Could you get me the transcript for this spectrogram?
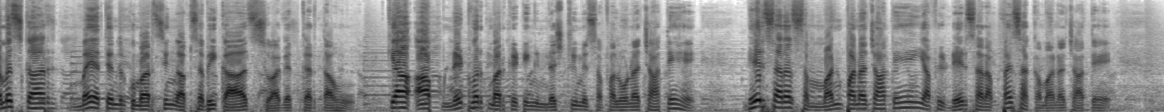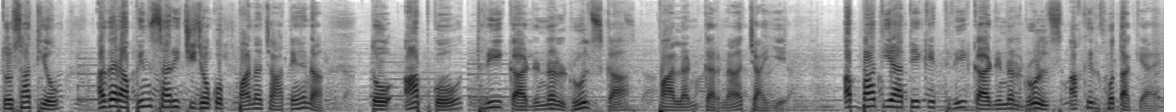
नमस्कार, मैं अतेंद्र कुमार सिंह आप सभी का स्वागत करता हूँ। क्या आप नेटवर्क मार्केटिंग इंडस्ट्री में सफल होना चाहते हैं? ढेर सारा सम्मान पाना चाहते हैं या फिर ढेर सारा पैसा कमाना चाहते हैं? तो साथियों, अगर आप इन सारी चीज़ों को पाना चाहते हैं ना तो आपको थ्री कार्डिनल रूल्स का पालन करना चाहिए। अब बात यह आती है कि थ्री कार्डिनल रूल्स आखिर होता क्या है?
